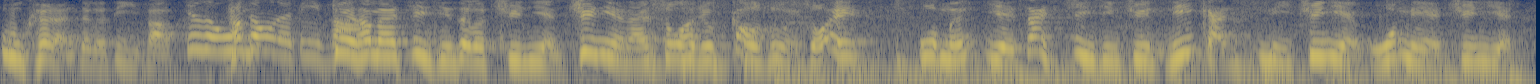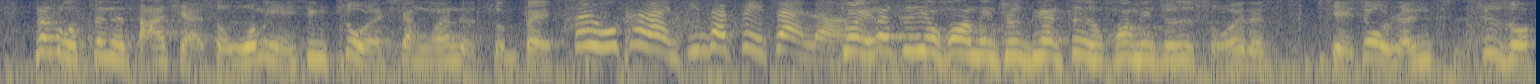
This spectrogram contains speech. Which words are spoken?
乌克兰这个地方，就是乌东的地方。对，他们在进行这个军演。军演来说，他就告诉你说，哎，我们也在进行军，你敢你军演，我们也军演。那如果真的打起来的时候，我们也已经做了相关的准备。所以乌克兰已经在备战了。对，那这这些画面就是你看，这个画面就是所谓的解救人质，就是说，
